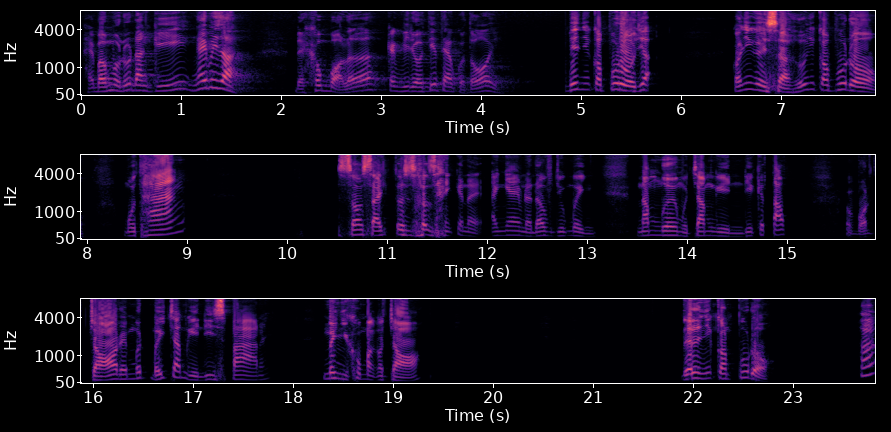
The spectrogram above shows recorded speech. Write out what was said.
Hãy bấm vào nút đăng ký ngay bây giờ để không bỏ lỡ các video tiếp theo của tôi. Biết những con poodle chưa? Có những người sở hữu những con poodle một tháng. So sánh, tôi so sánh cái này, anh em là ông chúng mình 50 100 nghìn đi cắt tóc. Bọn chó đấy mất mấy trăm nghìn đi spa đấy. Mình không bằng con chó. Đấy là những con poodle Hả?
